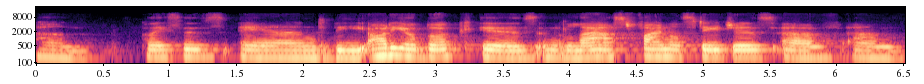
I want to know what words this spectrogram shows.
um, places. And the audiobook is in the last final stages of um,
